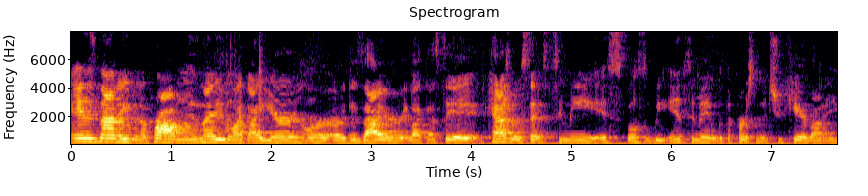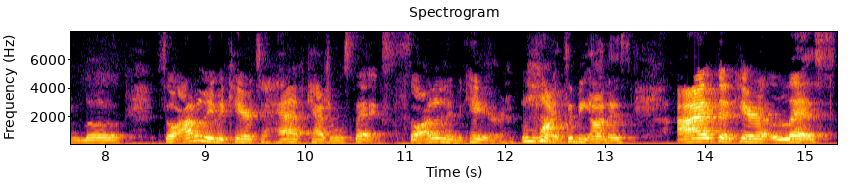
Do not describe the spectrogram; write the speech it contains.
and it's not even a problem. It's not even like I yearn or, or desire. Like I said, casual sex to me is supposed to be intimate with the person that you care about and you love. So I don't even care to have casual sex. So I don't even care. like to be honest, I could care less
